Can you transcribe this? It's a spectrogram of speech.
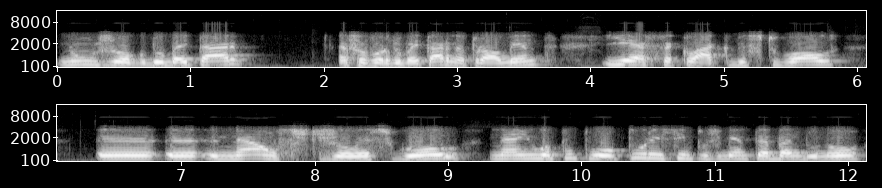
num jogo do Beitar, a favor do Beitar, naturalmente, e essa claque de futebol eh, eh, não festejou esse golo, nem o apupou, pura e simplesmente abandonou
